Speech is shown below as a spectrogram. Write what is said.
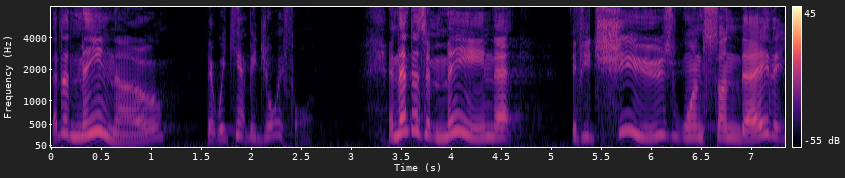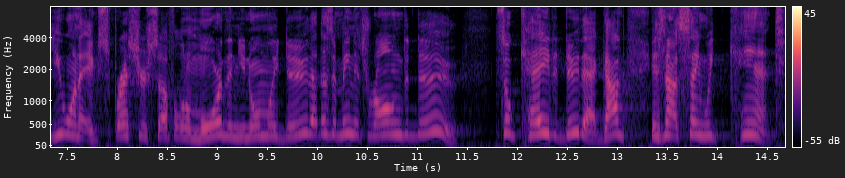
That doesn't mean, though, that we can't be joyful. And that doesn't mean that if you choose one Sunday that you want to express yourself a little more than you normally do, that doesn't mean it's wrong to do. It's okay to do that. God is not saying we can't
